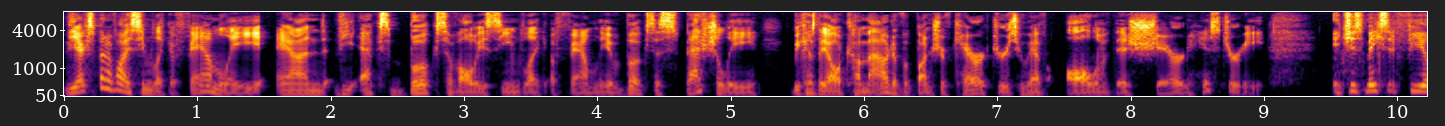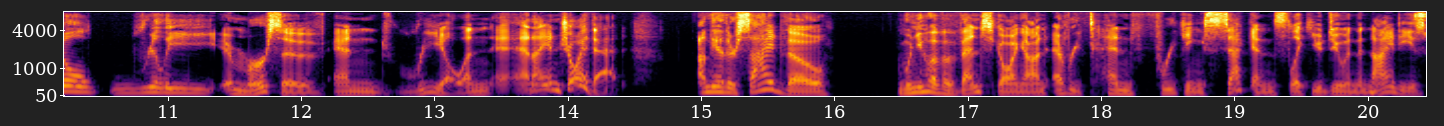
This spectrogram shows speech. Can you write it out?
the X Men have always seemed like a family, and the X books have always seemed like a family of books, especially because they all come out of a bunch of characters who have all of this shared history. It just makes it feel really immersive and real, and and I enjoy that. On the other side, though, when you have events going on every 10 freaking seconds like you do in the mm-hmm. 90s,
